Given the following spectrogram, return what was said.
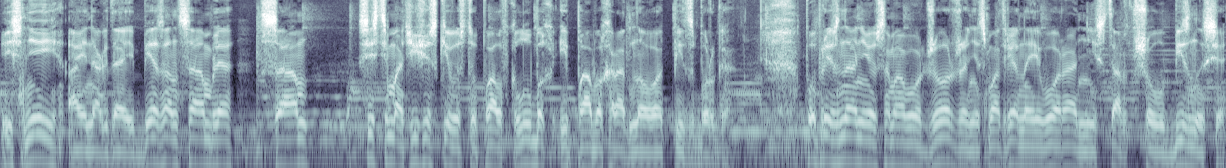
И с ней, а иногда и без ансамбля, сам систематически выступал в клубах и пабах родного Питтсбурга. По признанию самого Джорджа, несмотря на его ранний старт в шоу-бизнесе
